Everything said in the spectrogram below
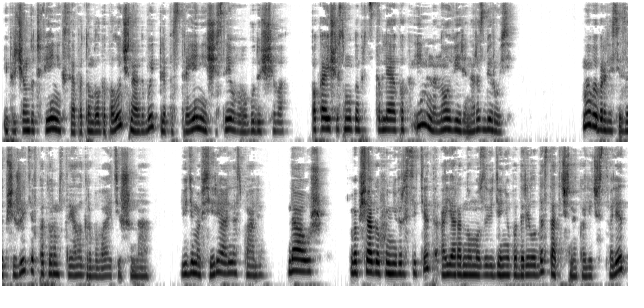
и причем тут фениксы, а потом благополучно отбыть для построения счастливого будущего. Пока еще смутно представляю, как именно, но уверенно разберусь. Мы выбрались из общежития, в котором стояла гробовая тишина. Видимо, все реально спали. Да уж. В общагах университета, а я родному заведению подарила достаточное количество лет,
